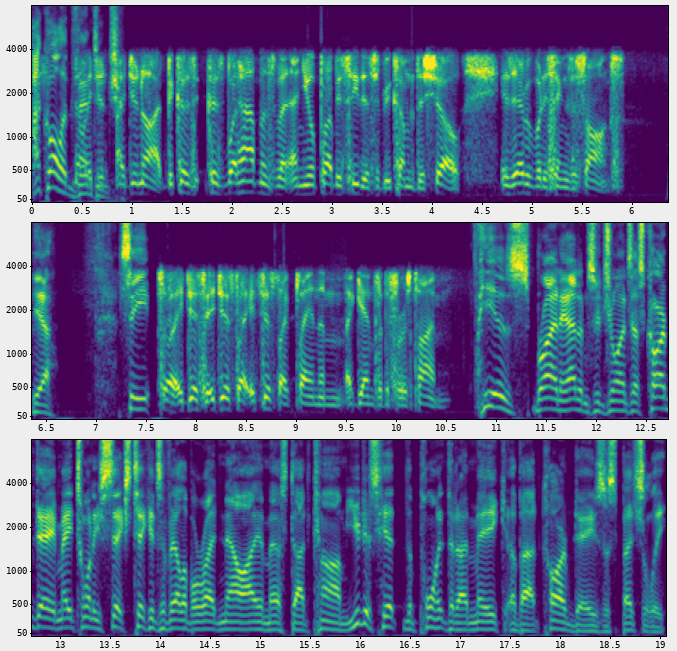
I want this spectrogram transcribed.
I call it No, I do, vintage. I do not because because what happens when, and you'll probably see this if you come to the show, is everybody sings the songs. yeah. See, So it just it just like it's just like playing them again for the first time. He is Bryan Adams, who joins us. Carb Day, May 26. Tickets available right now, IMS.com. You just hit the point that I make about Carb Days, especially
